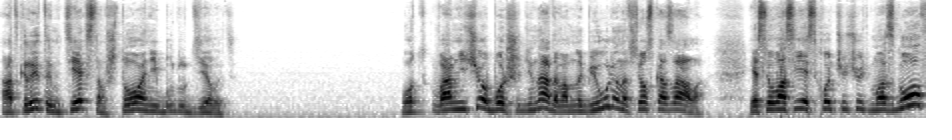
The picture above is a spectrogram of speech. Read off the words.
открытым текстом, что они будут делать. Вот вам ничего больше не надо, вам Набиулина все сказала. Если у вас есть хоть чуть-чуть мозгов,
